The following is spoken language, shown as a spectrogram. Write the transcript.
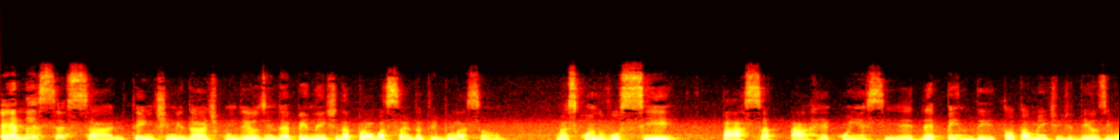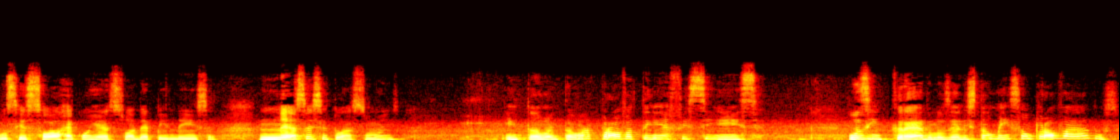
É necessário ter intimidade com Deus, independente da provação e da tribulação. Mas quando você passa a reconhecer, é depender totalmente de Deus e você só reconhece sua dependência nessas situações, então, então a prova tem eficiência. Os incrédulos, eles também são provados.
